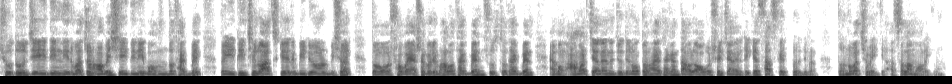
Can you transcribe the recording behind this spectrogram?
শুধু যেই দিন নির্বাচন হবে সেই দিনই বন্ধ থাকবে। তো এটি ছিল আজকের ভিডিওর বিষয়। তো সবাই আশা করি ভালো থাকবেন, সুস্থ থাকবেন এবং আমার চ্যানেলে যদি নতুন হয়ে থাকেন তাহলে অবশ্যই চ্যানেলটিকে সাবস্ক্রাইব করে দিবেন। ধন্যবাদ সবাইকে। আসসালামু আলাইকুম।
